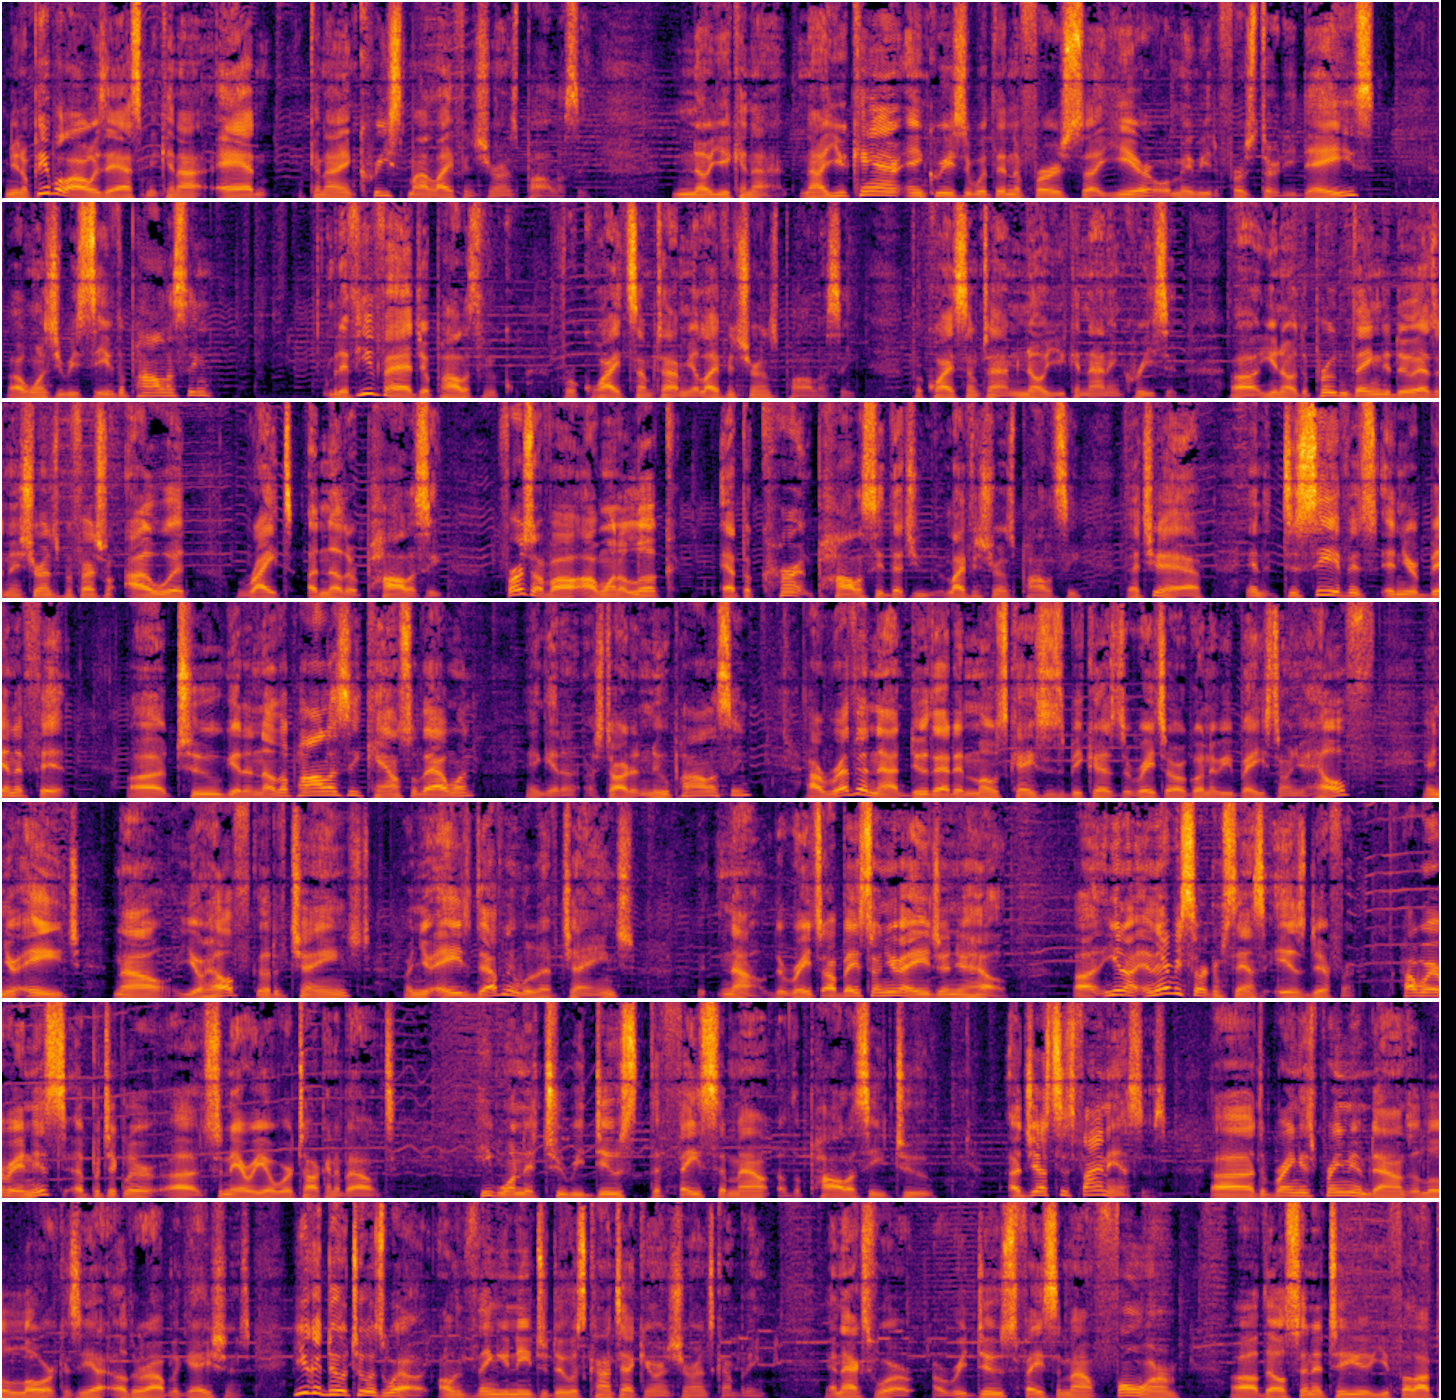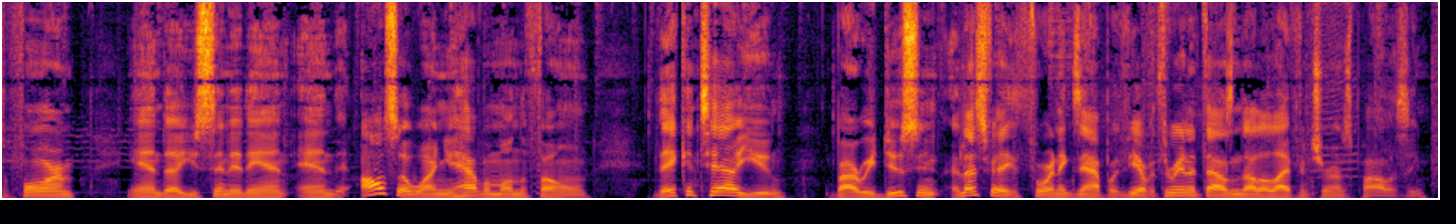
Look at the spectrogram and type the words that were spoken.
you know, people always ask me, can I add, can I increase my life insurance policy? No, you cannot. Now, you can increase it within the first uh, year or maybe the first 30 days uh, once you receive the policy. But if you've had your policy for, quite some time, your life insurance policy for quite some time, no, you cannot increase it. Uh, you know, the prudent thing to do as an insurance professional, I would write another policy. First of all, I want to look at the current policy that you, life insurance policy that you have and to see if it's in your benefit uh, to get another policy, cancel that one, and get a, start a new policy. I'd rather not do that in most cases because the rates are going to be based on your health and your age. Now, your health could have changed, and your age definitely would have changed. Now, the rates are based on your age and your health. Uh, you know, and every circumstance is different. However, in this uh, particular uh, scenario we're talking about, he wanted to reduce the face amount of the policy to adjust his finances, uh, to bring his premium down a little lower because he had other obligations. You could do it too as well. Only thing you need to do is contact your insurance company and ask for a, a reduced face amount form. Uh, they'll send it to you. You fill out the form and uh, you send it in. And also, when you have them on the phone, they can tell you by reducing. Let's say, for an example, if you have a three hundred thousand dollar life insurance policy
